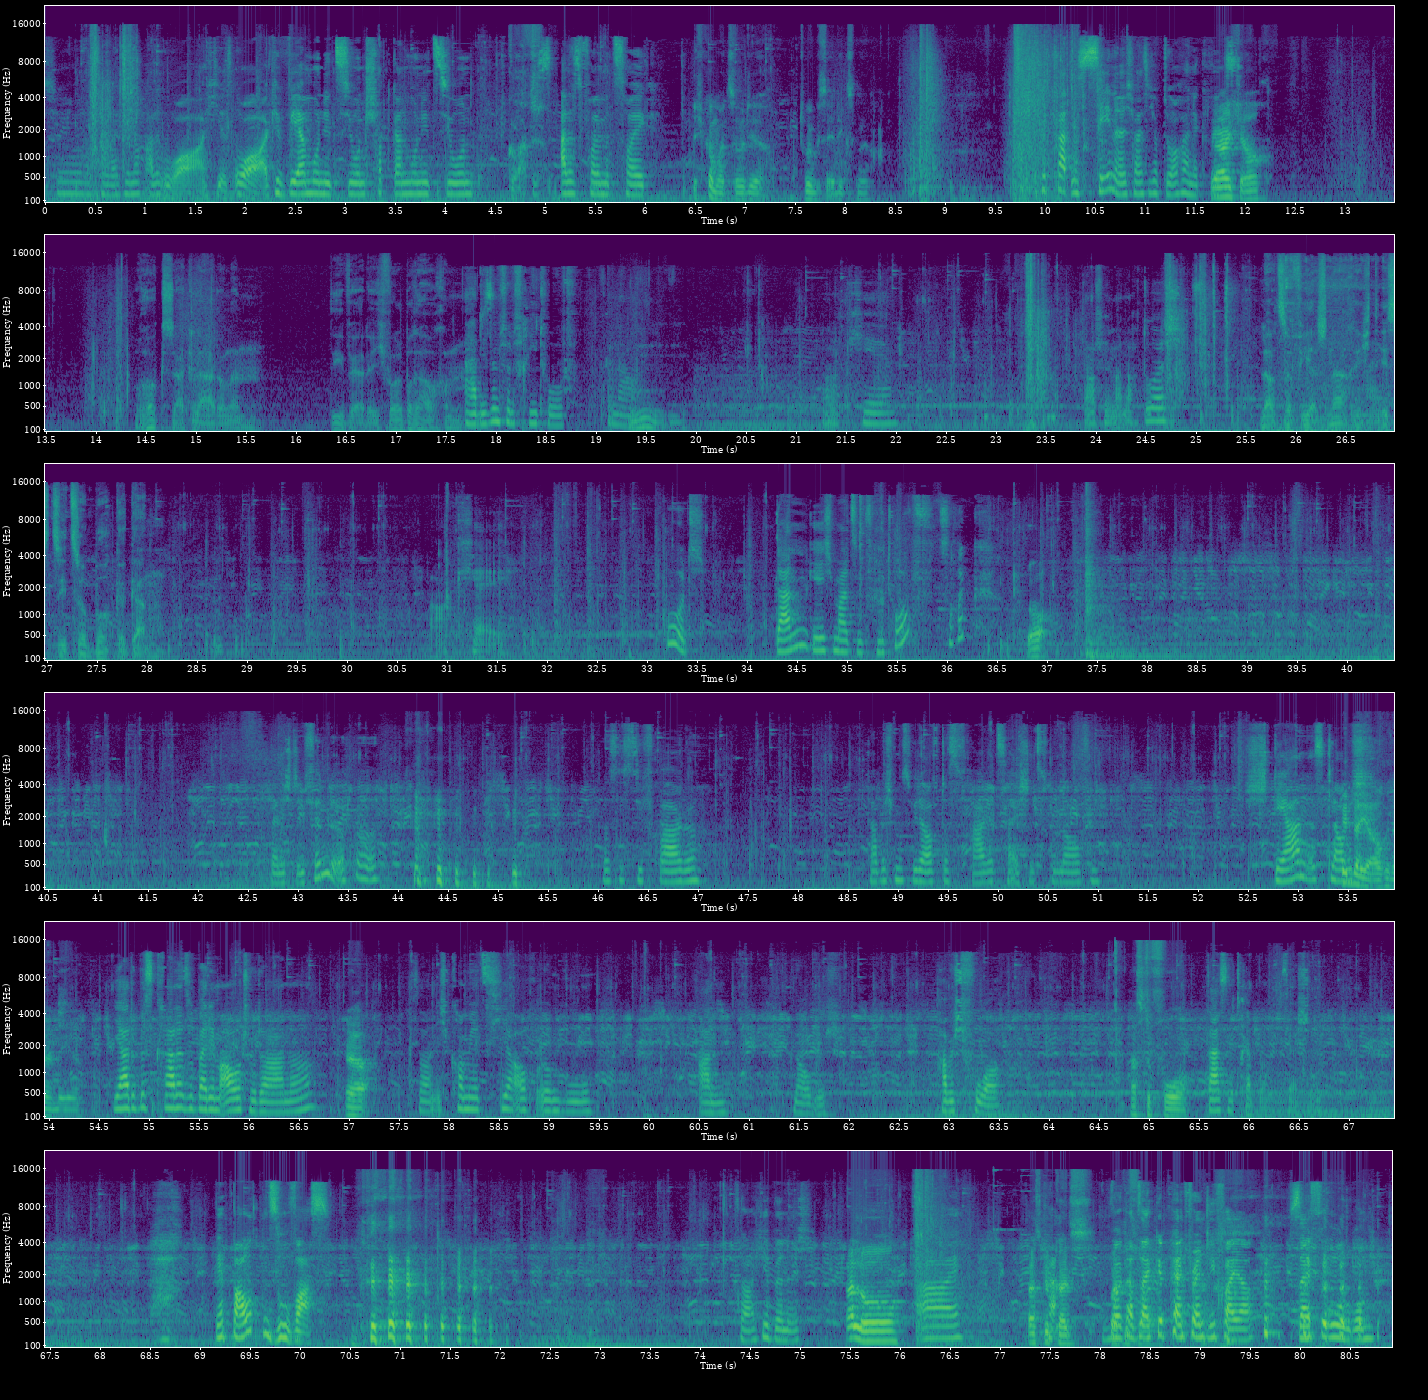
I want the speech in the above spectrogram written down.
So, was haben wir hier noch alle? Boah, hier ist oh, Gewehrmunition, Shotgun-Munition. Gott. Ist alles voll mit Zeug. Ich komme mal zu dir. Du bist eh nichts mehr. Ich krieg gerade eine Szene. Ich weiß nicht, ob du auch eine kriegst. Ja, ich auch. Rucksackladungen. Die werde ich wohl brauchen. Ah, die sind für den Friedhof. Genau. Hm. Okay. Lauf hier mal noch durch. Laut Sophias Nachricht ist sie zur Burg gegangen. Okay. Gut. Dann gehe ich mal zum Friedhof zurück. Ja. Wenn ich den finde. Das ist die Frage. Ich glaube, ich muss wieder auf das Fragezeichen zulaufen. Stern ist, glaube Bin da ich... ja auch in der Nähe. Ja, du bist gerade so bei dem Auto da, ne? Ja. So, und ich komme jetzt hier auch irgendwo an, glaube ich. Habe ich vor. Hast du vor. Da ist eine Treppe. Sehr schön. Ach, wer baut denn sowas? so, hier bin ich. Hallo. Hi. Es gibt kein. Ich wollte gerade sagen, gibt kein Friendly Fire. Sei froh drum.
